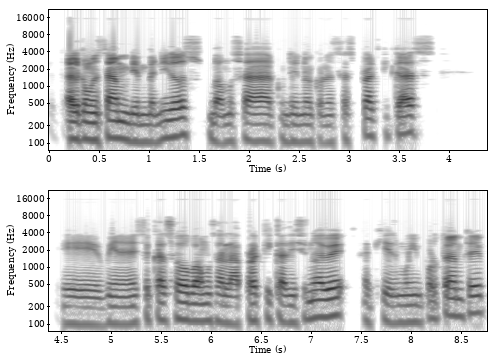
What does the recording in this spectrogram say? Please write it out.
¿Qué tal? ¿Cómo están? Bienvenidos. Vamos a continuar con nuestras prácticas. Eh, bien, en este caso vamos a la práctica 19. Aquí es muy importante.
